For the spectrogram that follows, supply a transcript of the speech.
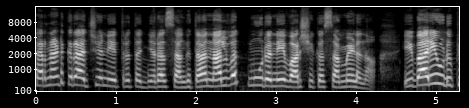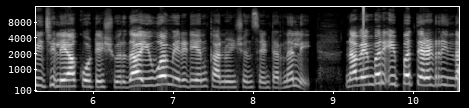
ಕರ್ನಾಟಕ ರಾಜ್ಯ ನೇತ್ರತಜ್ಞರ ಸಂಘದ ನಲವತ್ಮೂರನೇ ವಾರ್ಷಿಕ ಸಮ್ಮೇಳನ ಈ ಬಾರಿ ಉಡುಪಿ ಜಿಲ್ಲೆಯ ಕೋಟೇಶ್ವರದ ಯುವ ಮೆರಿಡಿಯನ್ ಕನ್ವೆನ್ಷನ್ ಸೆಂಟರ್ನಲ್ಲಿ ನವೆಂಬರ್ ಇಪ್ಪತ್ತೆರಡರಿಂದ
